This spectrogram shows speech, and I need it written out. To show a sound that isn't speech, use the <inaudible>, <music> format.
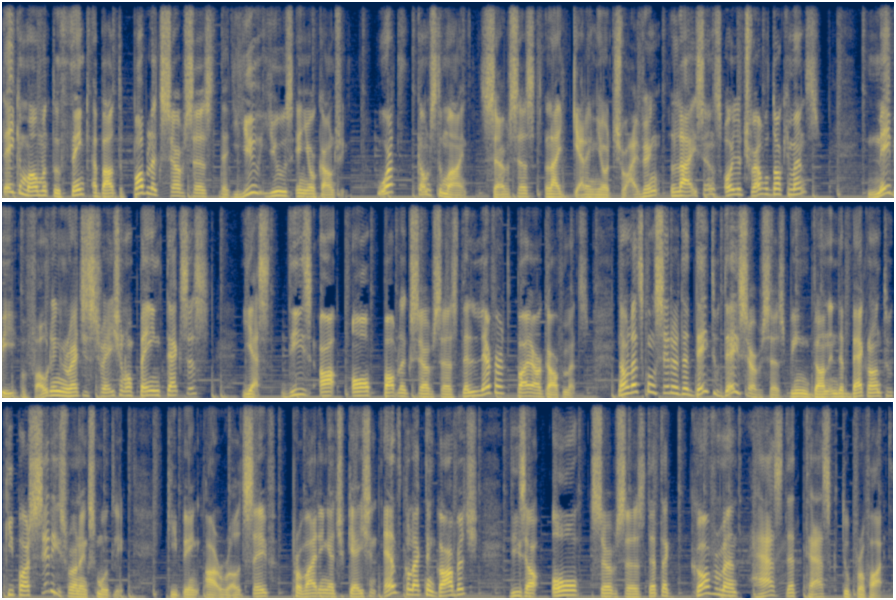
Take a moment to think about the public services that you use in your country. What comes to mind? Services like getting your driving license or your travel documents? Maybe voting registration or paying taxes? Yes, these are all public services delivered by our governments. Now let's consider the day-to-day -day services being done in the background to keep our cities running smoothly. Keeping our roads safe, providing education and collecting garbage, these are all services that the government has the task to provide.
